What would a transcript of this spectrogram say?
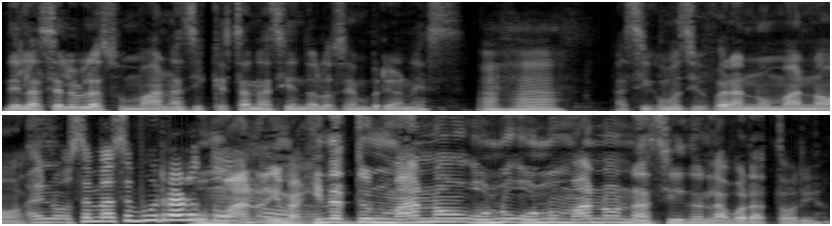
De las células humanas y que están haciendo los embriones. Así como si fueran humanos. Ay, no, se me hace muy raro humano, Imagínate un humano, un, humano nacido en laboratorio.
